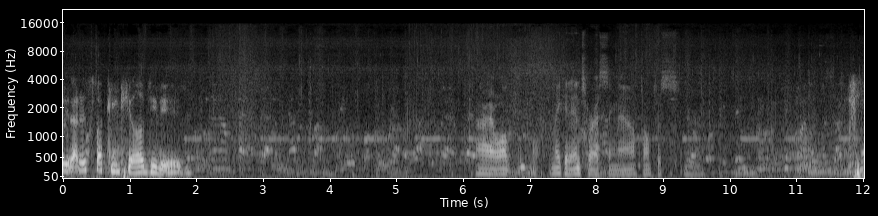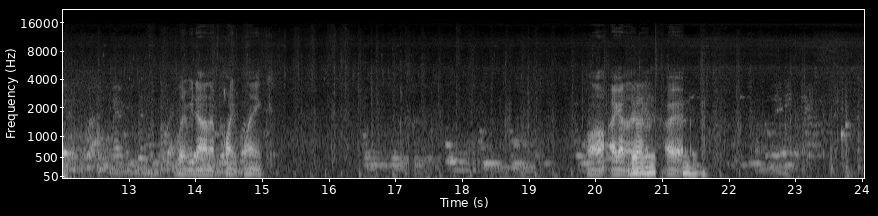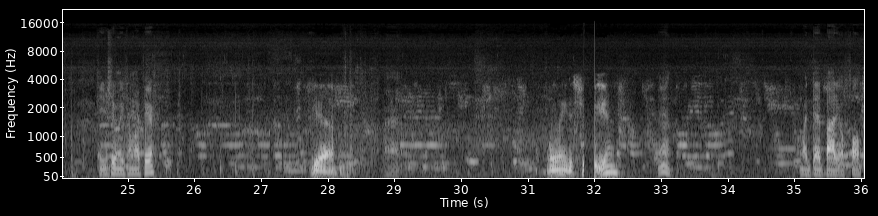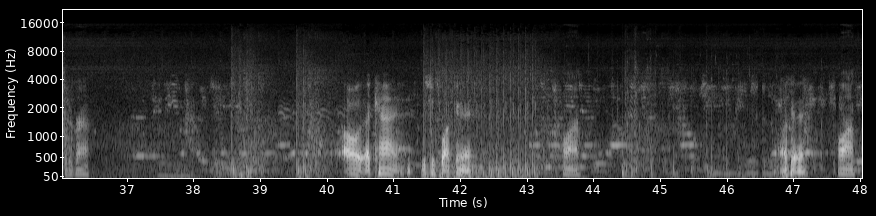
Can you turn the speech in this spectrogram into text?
Dude, I just fucking killed you, dude. All right, well, make it interesting now. Don't just you know, lay me down at point blank. Well, I got an idea. All right. Can you shoot me from up here? Yeah. Alright. What, you want me to shoot you? Yeah. My dead body will fall to the ground. Oh, I can't. Let's just walk in. Hold on. Okay. Hold on.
